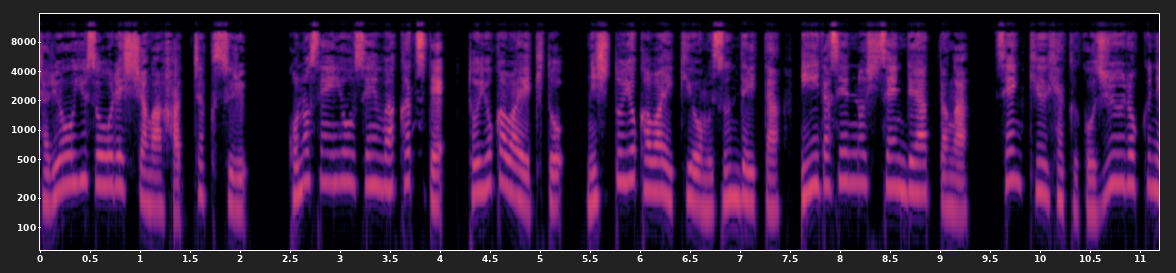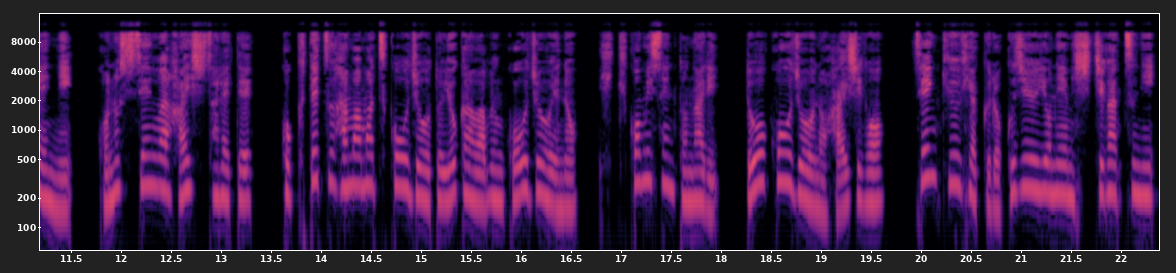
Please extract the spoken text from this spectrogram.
車両輸送列車が発着する。この専用線はかつて豊川駅と西豊川駅を結んでいた飯田線の支線であったが、1956年にこの支線は廃止されて、国鉄浜松工場と余川分工場への引き込み線となり、同工場の廃止後、1964年7月に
